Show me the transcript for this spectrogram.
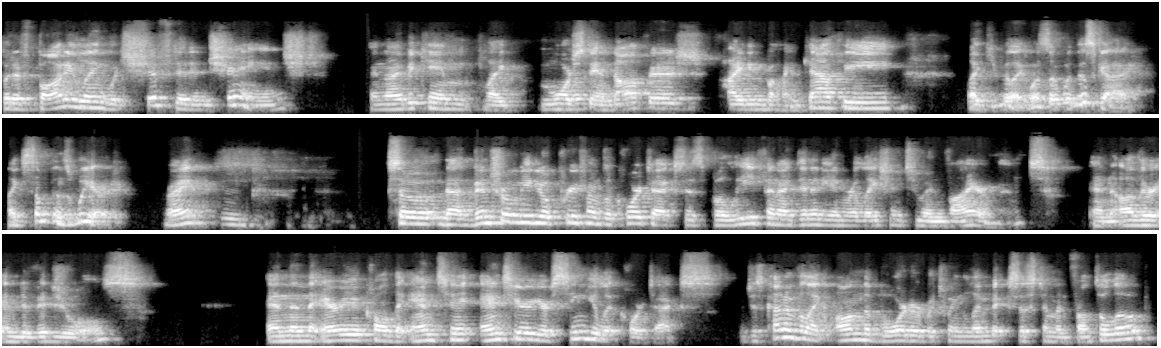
But if body language shifted and changed, and I became like more standoffish, hiding behind Kathy. Like you'd be like, what's up with this guy? Like something's weird, right? Mm. So that ventromedial prefrontal cortex is belief and identity in relation to environment and other individuals. And then the area called the ante- anterior cingulate cortex, which is kind of like on the border between limbic system and frontal lobe.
